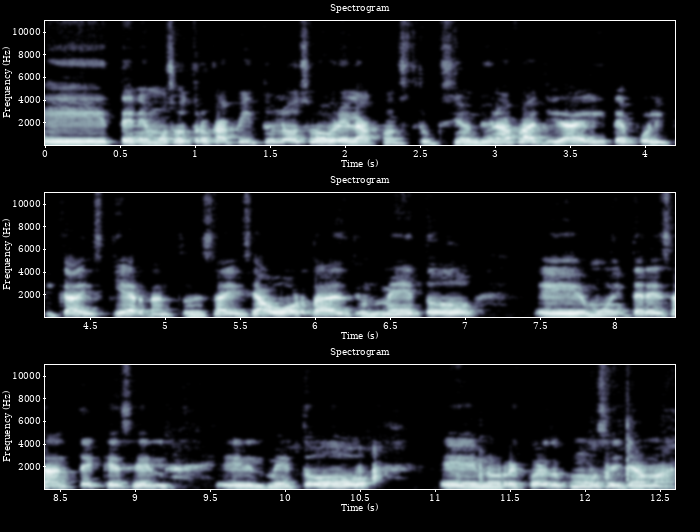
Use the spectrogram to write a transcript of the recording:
Eh, tenemos otro capítulo sobre la construcción de una fallida élite política de izquierda. Entonces ahí se aborda desde un método eh, muy interesante, que es el, el método, eh, no recuerdo cómo se llama,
